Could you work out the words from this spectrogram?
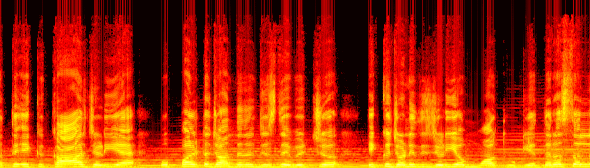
ਅਤੇ ਇੱਕ ਕਾਰ ਜਿਹੜੀ ਹੈ ਉਹ ਪਲਟ ਜਾਂਦੇ ਨੇ, ਜਿਸ ਦੇ ਵਿੱਚ ਇੱਕ ਜਣੇ ਦੀ ਜਿਹੜੀ ਹੈ ਮੌਤ ਹੋ ਗਈ ਹੈ। ਦਰਅਸਲ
